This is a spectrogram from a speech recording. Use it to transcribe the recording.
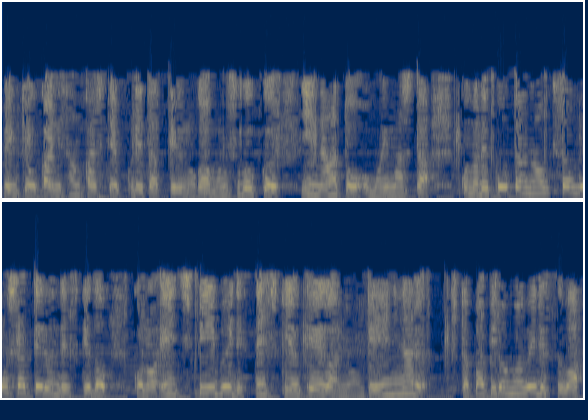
勉強会に参加してくれたっていうのがものすごくいいなと思いました。このレポーターの青木さんもおっしゃってるんですけど、この HPV ですね、子宮頸がんの原因になるヒトパピローマウイルスは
